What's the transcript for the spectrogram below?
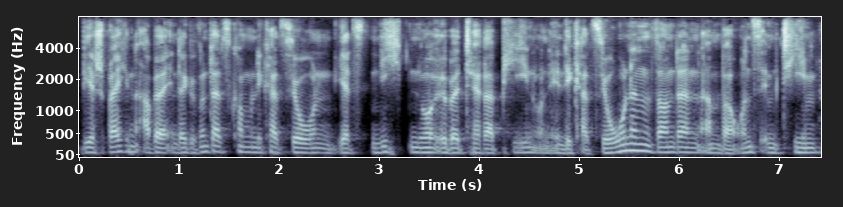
Wir sprechen aber in der Gesundheitskommunikation jetzt nicht nur über Therapien und Indikationen, sondern ähm, bei uns im Team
